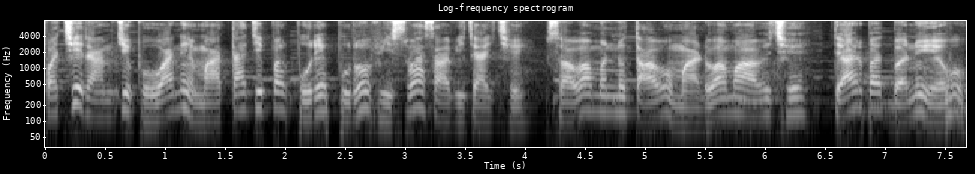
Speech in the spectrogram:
પછી રામજી ભુવાને માતાજી પર પૂરેપૂરો વિશ્વાસ આવી જાય છે. સવામનનો તાવો માંડવામાં આવે છે. ત્યારબાદ બન્યું એવું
